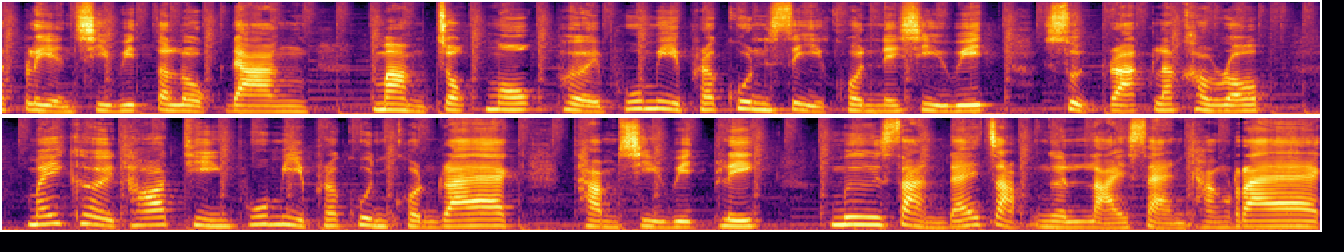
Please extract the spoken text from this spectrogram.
กเปลี่ยนชีวิตตลกดัง หม่ำจกมกเผยผู้มีพระคุณสี่คนในชีวิต สุดรักและเคารพ ไม่เคยทอดทิ้งผู้มีพระคุณคนแรกทำชีวิตพลิก มือสั่นได้จับเงินหลายแสนครั้งแรก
